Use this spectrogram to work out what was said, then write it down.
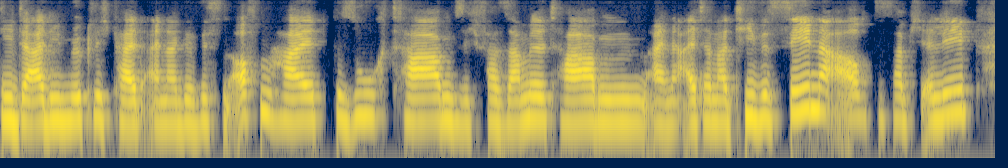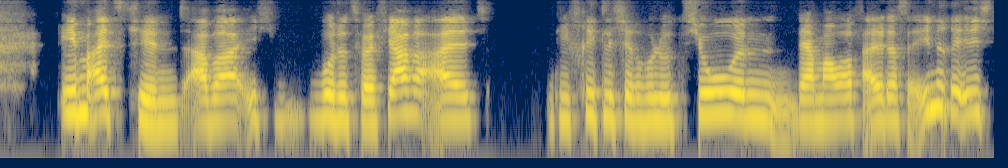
die da die Möglichkeit einer gewissen Offenheit gesucht haben, sich versammelt haben, eine alternative Szene auch, das habe ich erlebt, eben als Kind. Aber ich wurde zwölf Jahre alt, die friedliche Revolution, der Mauerfall, das erinnere ich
